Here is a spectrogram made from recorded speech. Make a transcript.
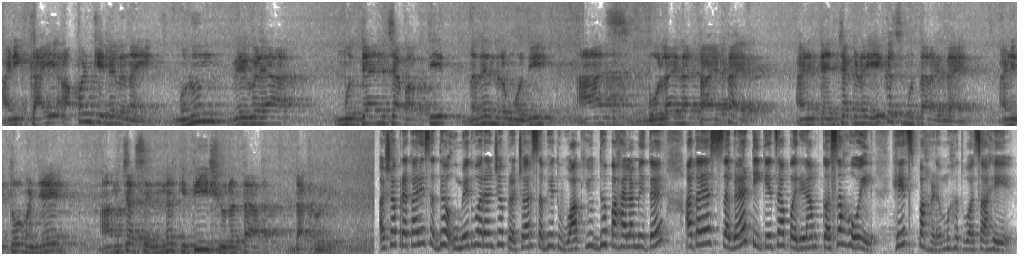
आणि काही आपण केलेलं नाही. म्हणून वेगवेगळ्या मुद्द्यांच्या बाबतीत नरेंद्र मोदी आज बोलायला टाळतायत आणि त्यांच्याकडे एकच मुद्दा राहिला आहे आणि तो म्हणजे आमच्या सेनेनं किती शूरता दाखवली. अशा प्रकारे सध्या उमेदवारांच्या प्रचार सभेत वाकयुद्ध पाहायला मिळतंय. आता या सगळ्या टीकेचा परिणाम कसा होईल हेच पाहणं महत्वाचं आहे.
